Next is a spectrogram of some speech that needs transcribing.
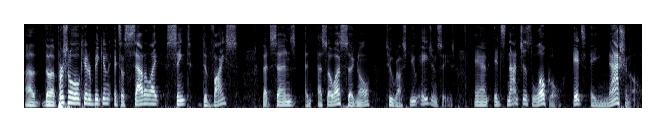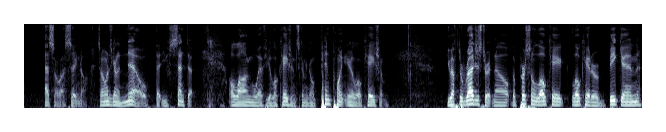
Uh, the personal locator beacon it's a satellite synced device that sends an SOS signal to rescue agencies. And it's not just local, it's a national SOS signal. So someone's going to know that you've sent it along with your location. It's going to go pinpoint your location. You have to register it. Now, the personal locate, locator beacon,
